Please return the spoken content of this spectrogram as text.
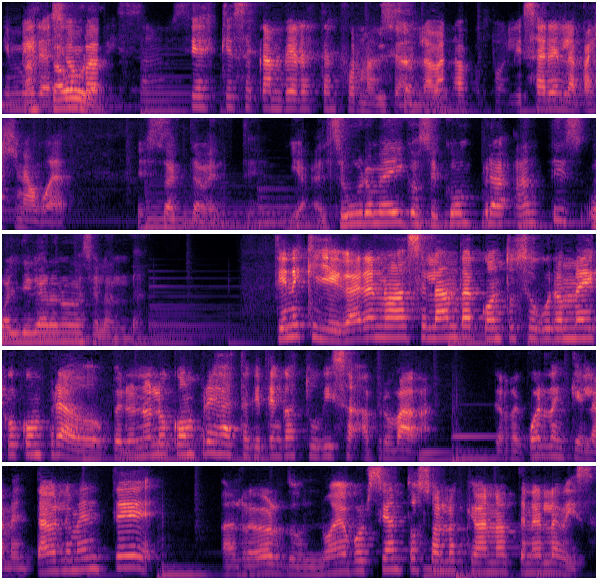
Inmigración va a avisar si es que se cambiara esta información, la van a actualizar en la página web. Exactamente. Ya, ¿el seguro médico se compra antes o al llegar a Nueva Zelanda? Tienes que llegar a Nueva Zelanda con tu seguro médico comprado, pero no lo compres hasta que tengas tu visa aprobada. Que recuerden que lamentablemente alrededor de un 9% son los que van a obtener la visa.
